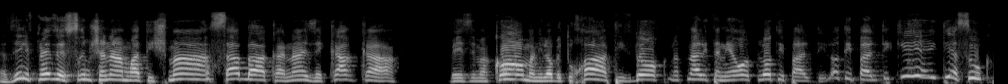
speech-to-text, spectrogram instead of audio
אז היא לפני איזה עשרים שנה אמרה, תשמע, סבא קנה איזה קרקע באיזה מקום, אני לא בטוחה, תבדוק, נתנה לי את הניירות, לא טיפלתי, לא טיפלתי כי הייתי עסוק.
